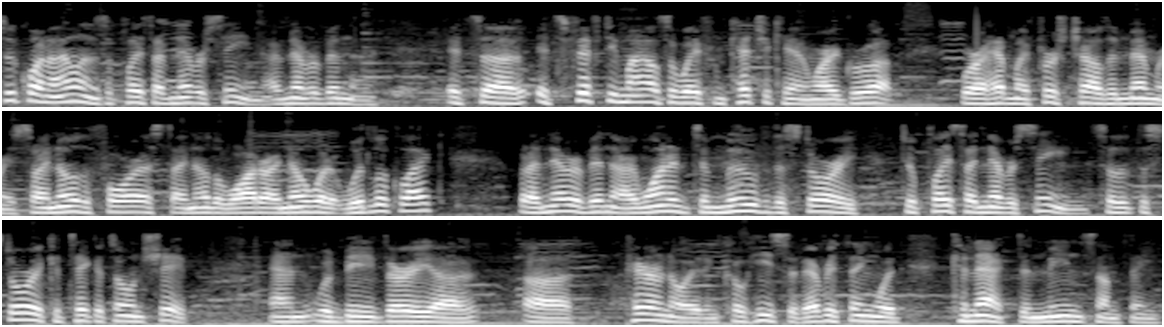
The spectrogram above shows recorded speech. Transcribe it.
Sukkwan Island is a place I've never seen. I've never been there. It's, uh, it's 50 miles away from Ketchikan, where I grew up, where I have my first childhood memories. So I know the forest, I know the water, I know what it would look like, but I've never been there. I wanted to move the story to a place I'd never seen so that the story could take its own shape and would be very uh, uh, paranoid and cohesive. Everything would connect and mean something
